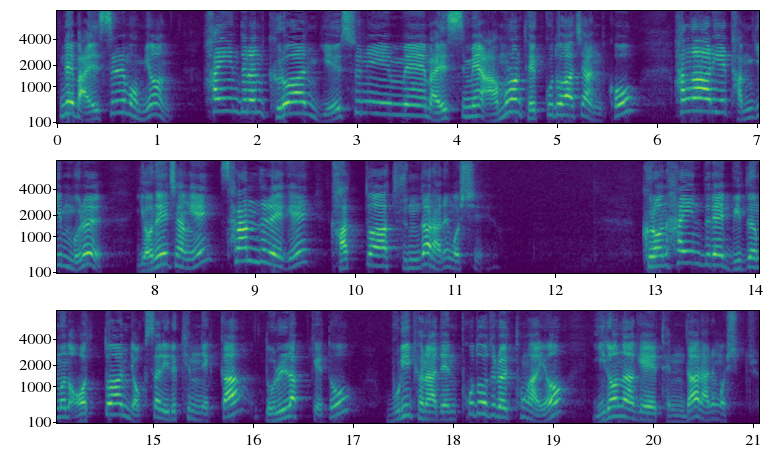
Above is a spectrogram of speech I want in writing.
근데 말씀을 보면 하인들은 그러한 예수님의 말씀에 아무런 대꾸도 하지 않고 항아리에 담긴 물을 연회장에 사람들에게 갖다 준다라는 것이에요. 그런 하인들의 믿음은 어떠한 역사를 일으킵니까? 놀랍게도 물이 변화된 포도주를 통하여 일어나게 된다라는 것이죠.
